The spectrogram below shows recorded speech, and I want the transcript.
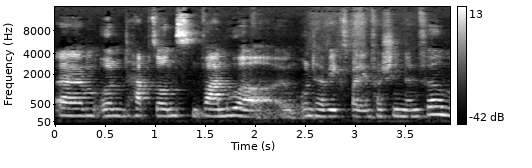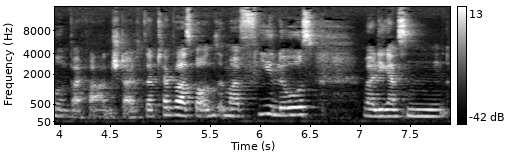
ähm, und habe sonst war nur unterwegs bei den verschiedenen Firmen und bei Veranstaltungen. September ist bei uns immer viel los weil die ganzen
